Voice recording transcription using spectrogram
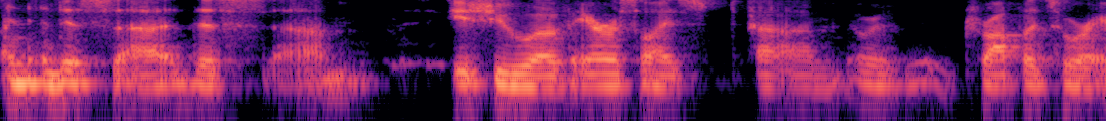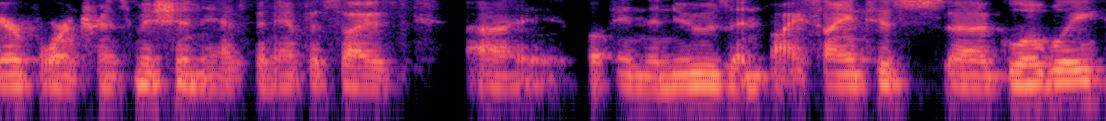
And this this um, issue of aerosolized um, or droplets or airborne transmission has been emphasized uh, in the news and by scientists uh, globally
